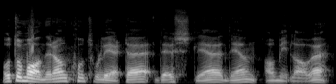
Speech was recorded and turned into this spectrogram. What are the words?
Ottomanerne kontrollerte det østlige delen av Middelhavet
